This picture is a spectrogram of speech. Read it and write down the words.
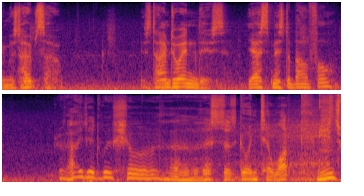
We must hope so. It's time to end this. Yes, Mr. Balfour? Provided we're sure uh, this is going to work. It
